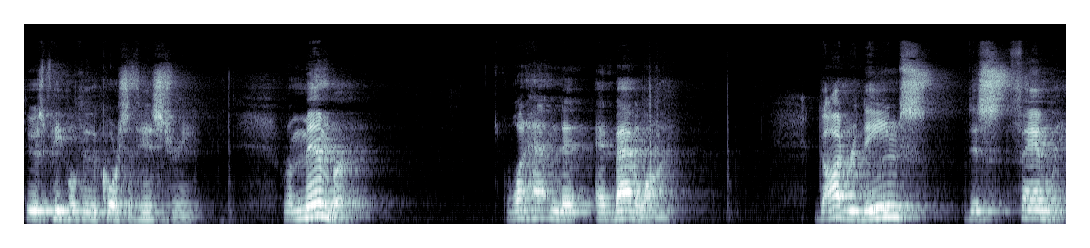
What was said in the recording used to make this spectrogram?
through his people through the course of history. Remember what happened at, at Babylon. God redeems this family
